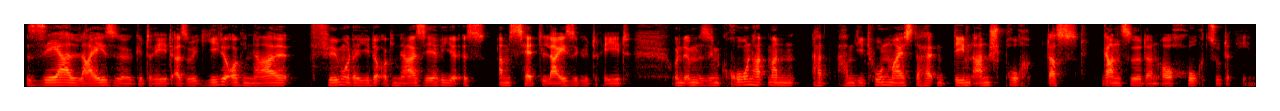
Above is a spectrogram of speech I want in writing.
sehr leise gedreht. Also jede Originalfilm oder jede Originalserie ist am Set leise gedreht. Und im Synchron hat man, hat, haben die Tonmeister halt den Anspruch, das Ganze dann auch hochzudrehen.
